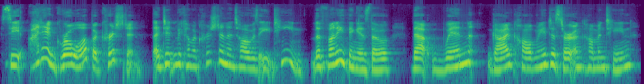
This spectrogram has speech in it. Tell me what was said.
See, I didn't grow up a Christian. I didn't become a Christian until I was 18. The funny thing is, though, that when God called me to start Uncommon Teen,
